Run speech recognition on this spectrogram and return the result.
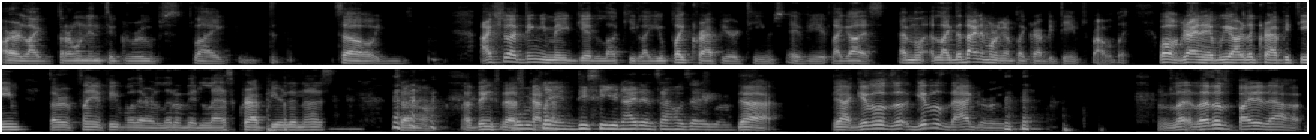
are like thrown into groups. Like, so actually, I think you may get lucky. Like, you play crappier teams if you like us. I'm like the Dynamo are gonna play crappy teams probably. Well, granted, we are the crappy team. So we're playing people that are a little bit less crappier than us. So I think that's we'll be kind of playing DC United and San Jose, bro. yeah, yeah. Give us give us that group. let let us fight it out.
